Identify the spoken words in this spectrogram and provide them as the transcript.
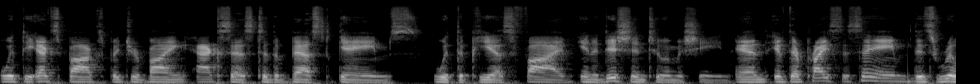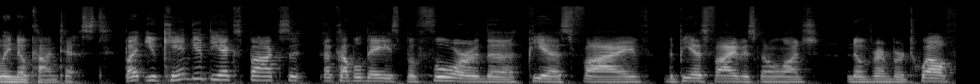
with the Xbox, but you're buying access to the best games with the PS5 in addition to a machine. And if they're priced the same, it's really no contest. But you can get the Xbox a, a couple days before the PS5. The PS5 is going to launch November 12th,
